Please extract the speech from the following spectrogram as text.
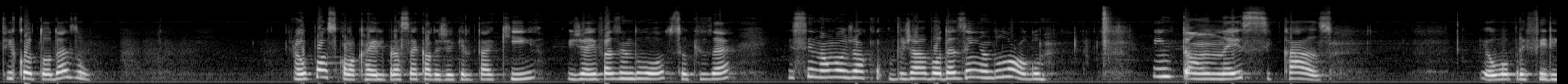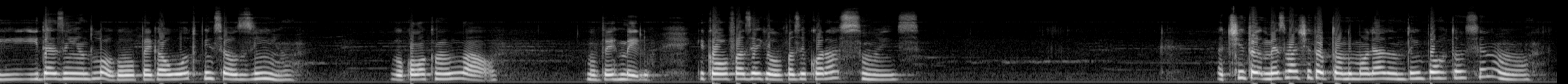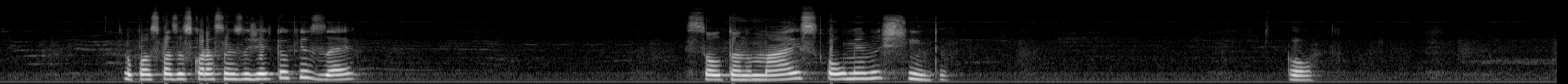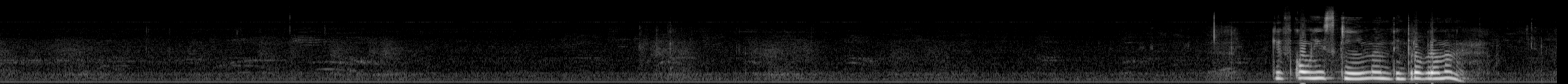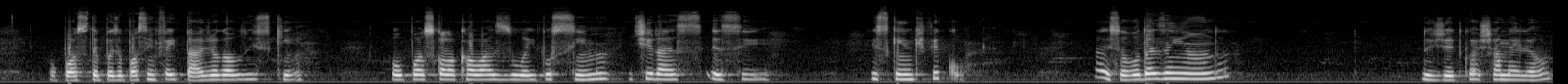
ficou todo azul. Eu posso colocar ele para secar do jeito que ele tá aqui e já ir fazendo o outro se eu quiser. E se não, eu já, já vou desenhando logo. Então, nesse caso, eu vou preferir ir desenhando logo. Eu vou pegar o outro pincelzinho, vou colocando lá, ó, no vermelho. O que, que eu vou fazer aqui? Eu vou fazer corações. A tinta, mesmo a tinta estando molhada, não tem importância não. Eu posso fazer os corações do jeito que eu quiser. Soltando mais ou menos tinta. Ó. Aqui ficou um risquinho, mas não tem problema não. Eu posso, depois eu posso enfeitar jogar os risquinhos. Ou posso colocar o azul aí por cima e tirar esse risquinho que ficou. É isso, eu vou desenhando do jeito que eu achar melhor.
